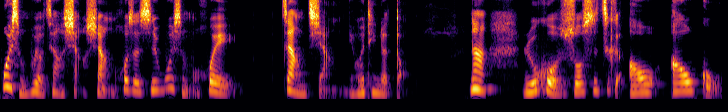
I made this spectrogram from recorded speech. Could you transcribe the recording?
为什么会有这样想象，或者是为什么会这样讲？你会听得懂？那如果说是这个凹凹谷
